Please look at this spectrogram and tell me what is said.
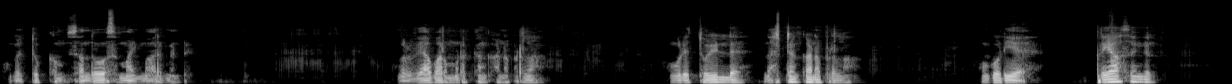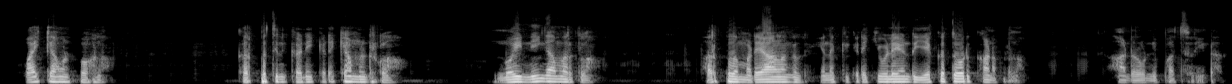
உங்கள் துக்கம் சந்தோஷமாய் மாறும் என்று. உங்கள் வியாபாரம் முடக்கம் காணப்படலாம். உங்களுடைய தொழிலில் நஷ்டம் காணப்படலாம். உங்களுடைய பிரயாசங்கள் வாய்க்காமல் போகலாம். கற்பத்தின் கனி கிடைக்காமல் இருக்கலாம். நோய் நீங்காமல் இருக்கலாம். அற்புதம் அடையாளங்கள் எனக்கு கிடைக்கவில்லை என்று இயக்கத்தோடு காணப்படலாம். ஆண்டவர் உன்னை பார்த்து சொல்கின்றார்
